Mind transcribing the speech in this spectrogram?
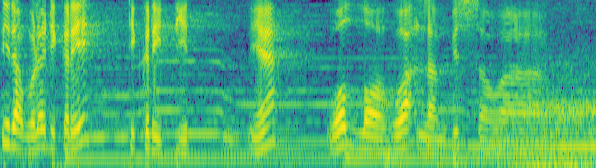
Tidak boleh dikredit dikredit ya. Wallahu a'lam bissawab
